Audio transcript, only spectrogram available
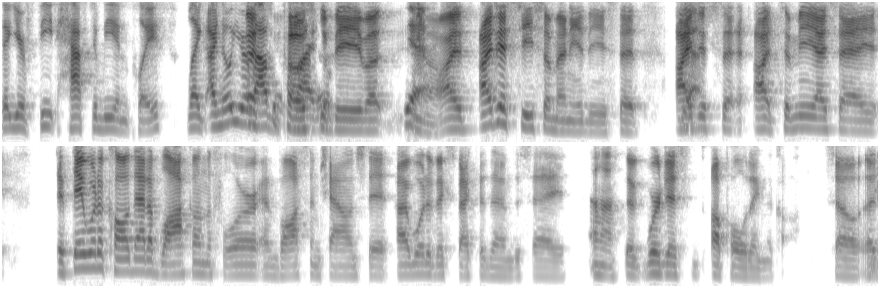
that your feet have to be in place? Like I know you're allowed it's supposed to, to be, but Yeah. you know, I I just see so many of these that I Yeah. just say I to me I say if they would have called that a block on the floor and Boston challenged it, I would have expected them to say Uh-huh. that we're just upholding the call. So uh, Yeah.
